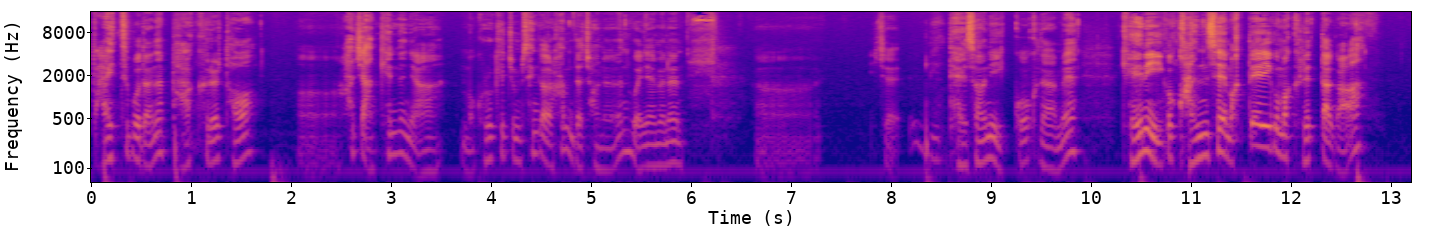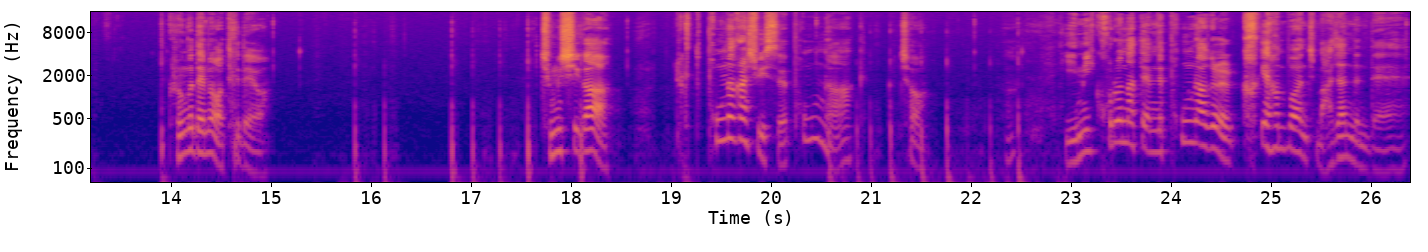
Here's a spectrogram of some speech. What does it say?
바이트보다는 바크를 더 어, 하지 않겠느냐. 뭐 그렇게 좀 생각을 합니다. 저는 왜냐면은 어, 이제 이 대선이 있고 그 다음에 괜히 이거 관세 막 때리고 막 그랬다가 그런 거 되면 어떻게 돼요? 증시가 이렇게 폭락할 수 있어요. 폭락. 그렇죠? 어? 이미 코로나 때문에 폭락을 크게 한번 맞았는데 어?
